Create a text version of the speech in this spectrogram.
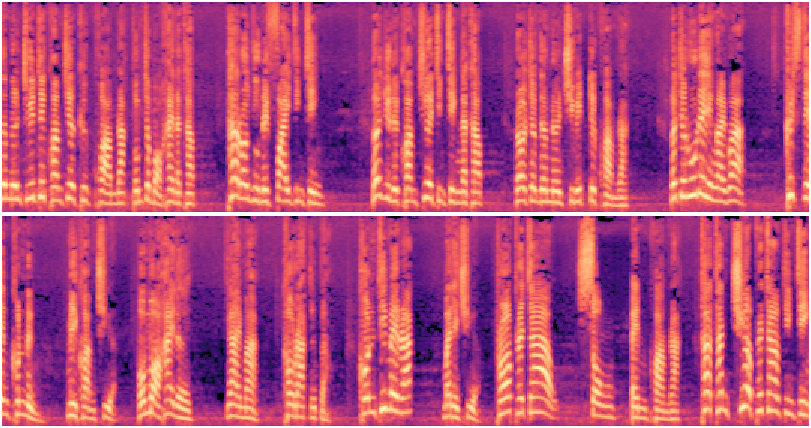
ดำเนินชีวิตด้วยความเชื่อคือความรัก ผมจะบอกให้นะครับ ถ้าเราอยู่ในไฟจริง ๆ แล้วอยู่ในความเชื่อจริง ๆนะครับ เราจะดำเนินชีวิตด้วยความรัก เราจะรู้ได้ยังไงว่า คริสเตียนคนหนึ่งมีความเชื่อ ผมบอกให้เลย ง่ายมาก เขารักหรือเปล่า คนที่ไม่รักไม่ได้เชื่อ เพราะพระเจ้าทรงเป็นความรัก ถ้าท่านเชื่อพระเจ้าจริง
